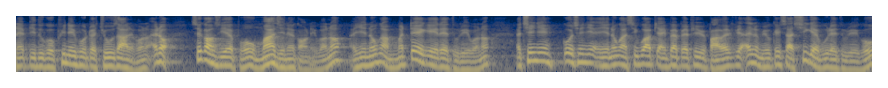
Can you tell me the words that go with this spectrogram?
တဲ့ပြည်သူကိုဖိနှိပ်ဖို့အတွက်ကြိုးစားတယ်ပေါ့နော်အဲ့တော့စစ်ကောင်စီရဲ့ဘုံမကျင်တဲ့ကောင်တွေပေါ့နော်အရင်တုန်းကမတည့်ခဲ့တဲ့သူတွေပေါ့နော်အချင်းချင်းကိုချင်းချင်းအရင်တုန်းကစီးပွားပြိုင်ဘက်ပဲဖြစ်ဖြစ်ဘာပဲဖြစ်ဖြစ်အဲ့လိုမျိုးကိစ္စရှိခဲ့ဘူးတဲ့သူတွေကို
